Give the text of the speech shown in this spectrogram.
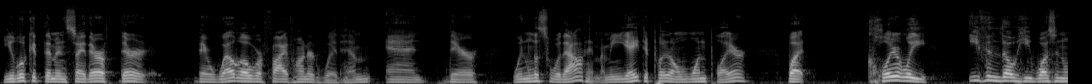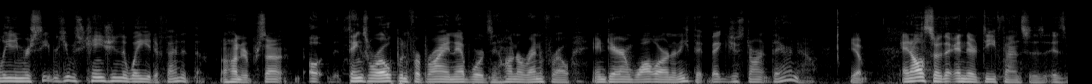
you look at them and say they're they're they're well over 500 with him and they're winless without him. I mean, you hate to put it on one player, but clearly even though he wasn't a leading receiver, he was changing the way he defended them. 100%. Oh, things were open for Bryan Edwards and Hunter Renfrow and Darren Waller underneath it. They just aren't there now. Yep. And also, their, and their defense is, is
